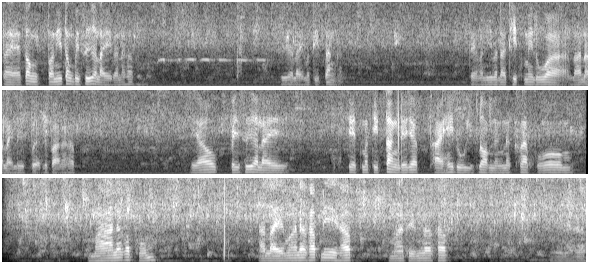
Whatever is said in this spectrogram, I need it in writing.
แต่ต้องตอนนี้ต้องไปซื้ออะไรกันนะครับผม ซื้ออะไรมาติดตั้งกันแต่วันนี้วันอาทิตย์ไม่รู้ว่าร้านอะไรเลยเปิดหรือเปล่านะครับ เดี๋ยวไปซื้ออะไรเสร็จมาติดตั้ง เดี๋ยวจะถ่ายให้ดูอีกรอบหนึ่งนะครับ ผม มาแล้วครับผม อะไรมาแล้วครับนี่ครับ มาถึงแล้วครับนี่นะครับ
